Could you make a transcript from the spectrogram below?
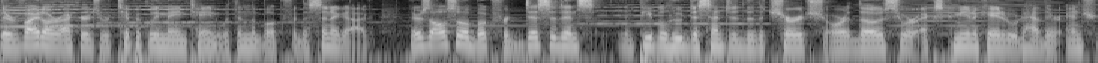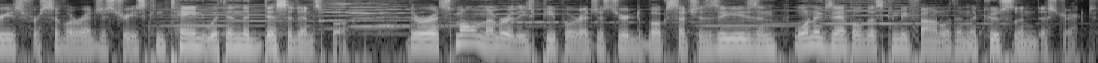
their vital records were typically maintained within the book for the synagogue. There's also a book for dissidents, people who dissented to the church, or those who were excommunicated would have their entries for civil registries contained within the dissidents book. There were a small number of these people registered to books such as these, and one example of this can be found within the Köslin district.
